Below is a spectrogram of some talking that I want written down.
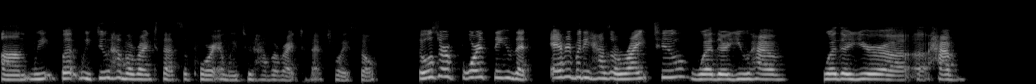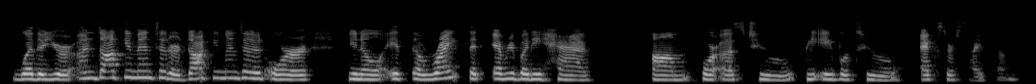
Um, we, but we do have a right to that support and we do have a right to that choice. So those are four things that everybody has a right to, whether you have, whether you're uh, uh have, whether you're undocumented or documented or you know, it's a right that everybody has um, for us to be able to exercise them.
